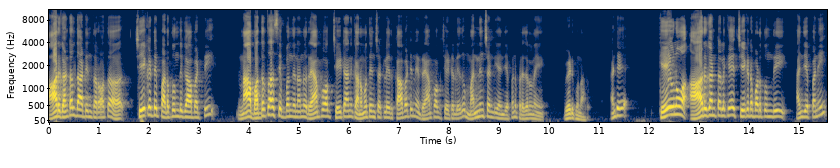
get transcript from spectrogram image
ఆరు గంటలు దాటిన తర్వాత చీకటి పడుతుంది కాబట్టి నా భద్రతా సిబ్బంది నన్ను ర్యాంప్ వాక్ చేయడానికి అనుమతించట్లేదు కాబట్టి నేను ర్యాంప్ వాక్ చేయటం లేదు మన్నించండి అని చెప్పని ప్రజలని వేడుకున్నారు. అంటే కేవలం ఆరు గంటలకే చీకట పడుతుంది అని చెప్పని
